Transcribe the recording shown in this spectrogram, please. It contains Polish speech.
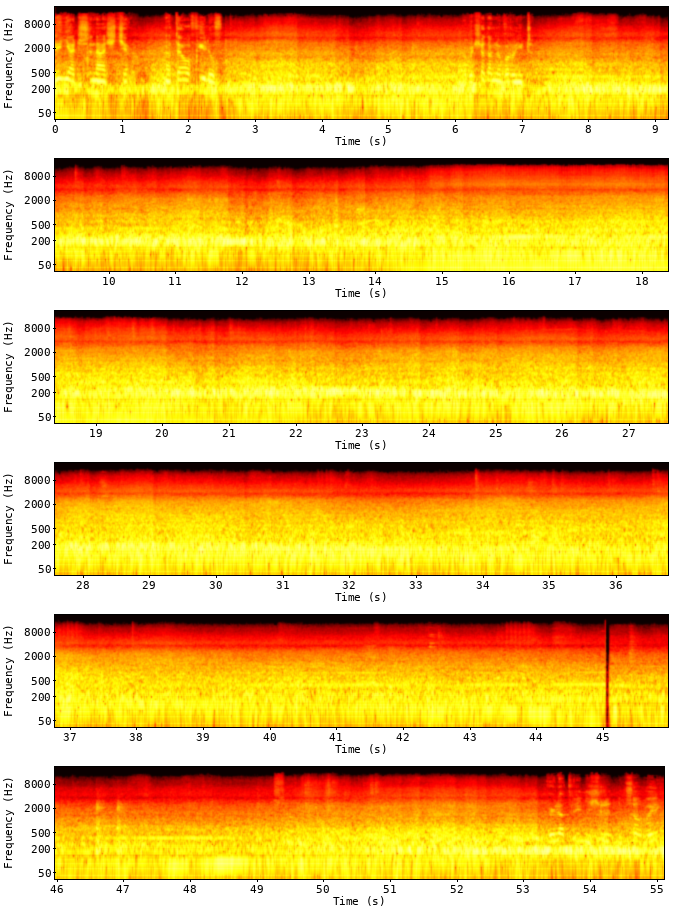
Linia 13 na Teofilów. Wysiadam na Woronicza. Linii średnicowej.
